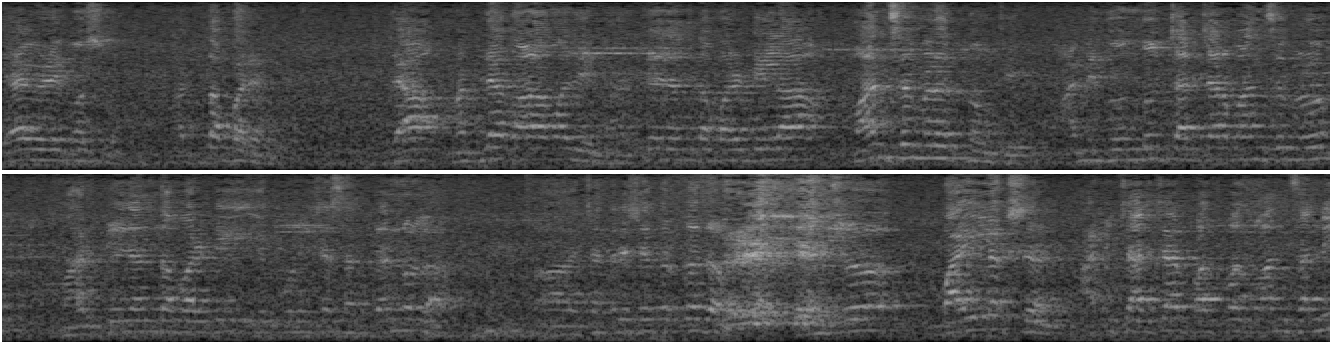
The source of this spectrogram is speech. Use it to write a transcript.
त्यावेळेपासून आत्तापर्यंत त्या मधल्या काळामध्ये भारतीय जनता पार्टीला माणसं मिळत नव्हती. आणि दोन दोन चार चार माणसं मिळून भारतीय जनता पार्टी एकोणीसशे सत्त्याण्णवला चंद्रशेखर कदम यांचं बायलक्षण आणि चार चार पाच पाच माणसांनी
